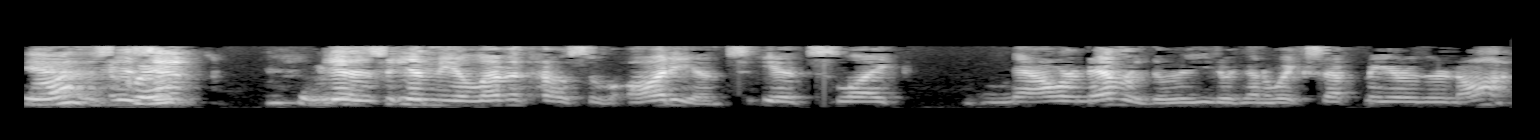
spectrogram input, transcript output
yeah, is, in, is in the 11th house of audience. It's like now or never. They're either going to accept me or they're not.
